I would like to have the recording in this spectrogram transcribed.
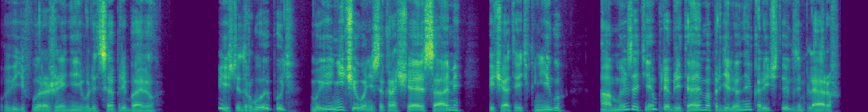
Увидев выражение его лица, прибавил. Есть и другой путь. Вы, ничего не сокращая, сами печатаете книгу, а мы затем приобретаем определенное количество экземпляров.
